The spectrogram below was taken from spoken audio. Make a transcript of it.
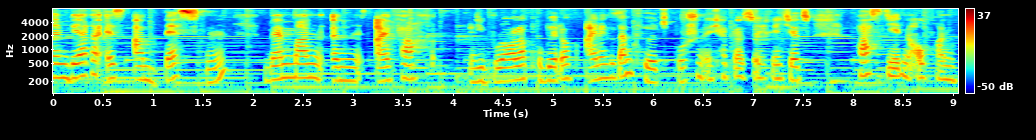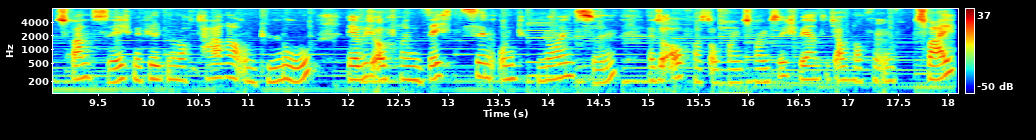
dann wäre es am besten, wenn man ähm, einfach die Brawler probiert auf eine Gesamthöhe zu pushen. Ich habe tatsächlich jetzt fast jeden auf Rang 20. Mir fehlt nur noch Tara und Lou. Die habe ich auf Rang 16 und 19. Also auch fast auf Rang 20, während ich auch noch 2,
